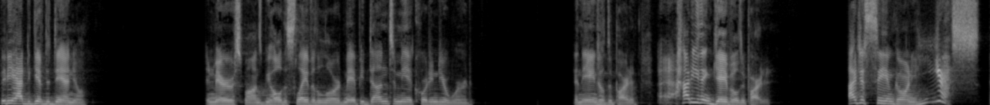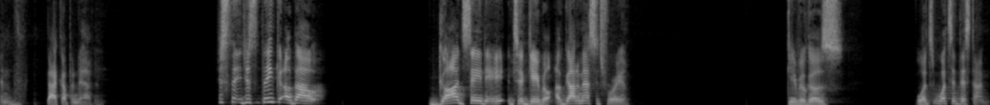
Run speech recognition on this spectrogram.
that he had to give to Daniel? And Mary responds, Behold, the slave of the Lord, may it be done to me according to your word. And the angel departed. Uh, how do you think Gabriel departed? I just see him going, Yes, and back up into heaven. Just, th- just think about God saying to, to Gabriel, I've got a message for you. Gabriel goes, What's, what's it this time?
